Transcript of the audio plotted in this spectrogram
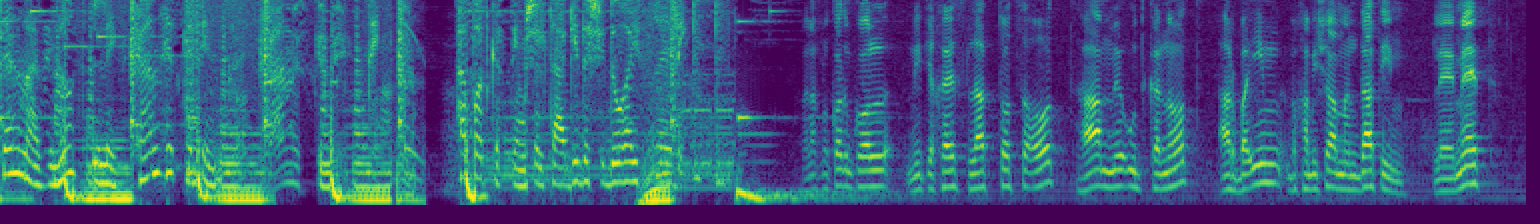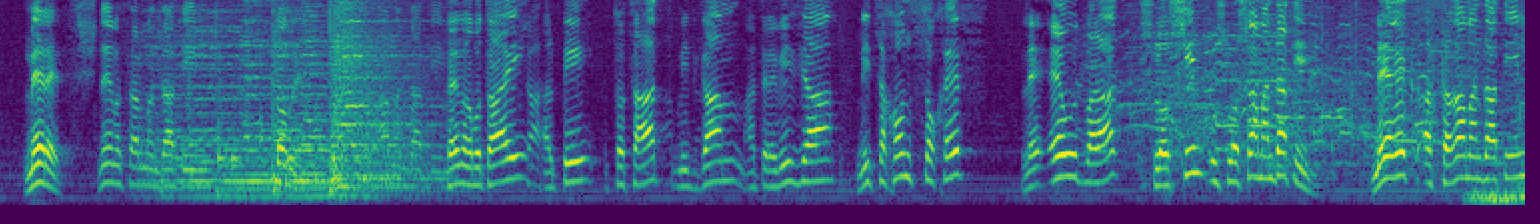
אתן מאזינות לכאן הסכתים. כאן הסכתים. הפודקאסטים של תאגיד השידור הישראלי. אנחנו קודם כל נתייחס לתוצאות המעודכנות, 45 מנדטים לאמת, מרץ 12 מנדטים, צומת 4 מנדטים. כן רבותיי, על פי תוצאת מדגם הטלוויזיה, ניצחון סוחף לאהוד ברק, 33 מנדטים. מרץ, עשרה מנדטים.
